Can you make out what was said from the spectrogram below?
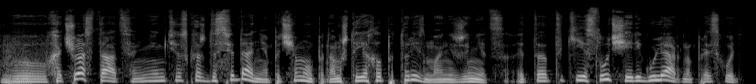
угу. хочу остаться, они тебе скажут, до свидания. Почему? Потому что ехал по туризму, а не жениться. Это такие случаи регулярно происходят.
